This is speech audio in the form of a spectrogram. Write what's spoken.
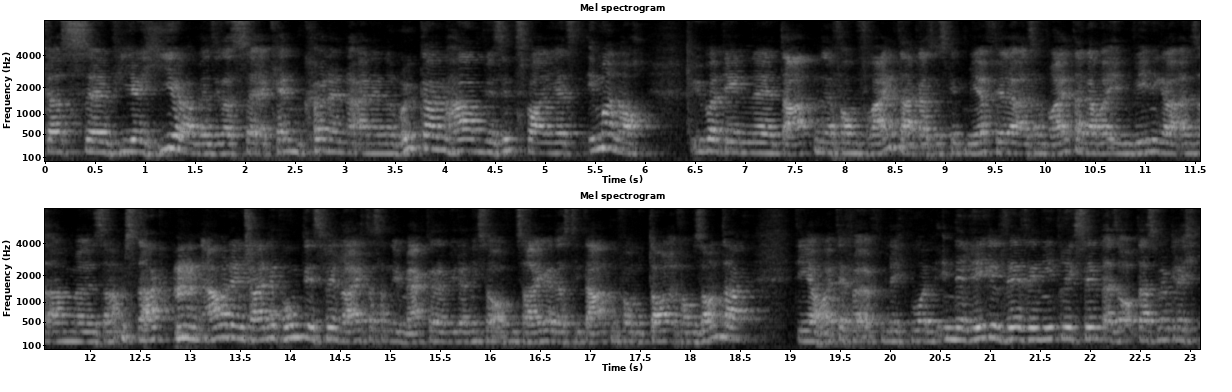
dass äh, wir hier, wenn Sie das äh, erkennen können, einen Rückgang haben. Wir sind zwar jetzt immer noch über den Daten vom Freitag, also es gibt mehr Fälle als am Freitag, aber eben weniger als am Samstag. Aber der entscheidende Punkt ist vielleicht, das haben die Märkte dann wieder nicht so offen zeigen, dass die Daten vom, vom Sonntag, die ja heute veröffentlicht wurden, in der Regel sehr, sehr niedrig sind. Also ob das wirklich äh,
